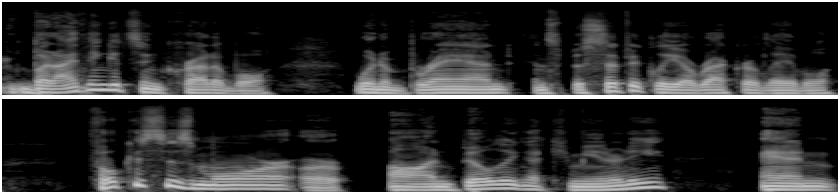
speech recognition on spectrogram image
But I think it's incredible when a brand and specifically a record label focuses more or on building a community and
